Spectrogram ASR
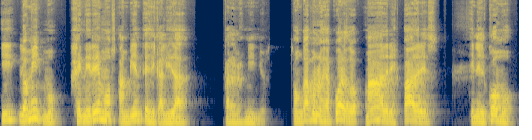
Y lo mismo, generemos ambientes de calidad para los niños. Pongámonos de acuerdo, madres, padres, en el cómo.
